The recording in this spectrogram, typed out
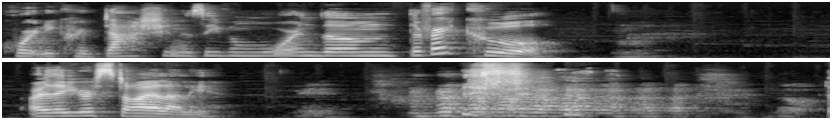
Kourtney Kardashian has even worn them. They're very cool. Are they your style, Ali?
